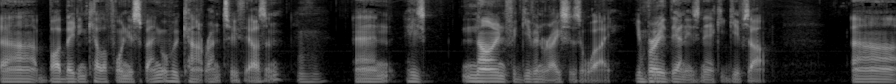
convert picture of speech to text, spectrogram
uh, by beating California Spangle, who can't run 2,000. And he's known for giving races away. You breathe down his neck, he gives up. Uh,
